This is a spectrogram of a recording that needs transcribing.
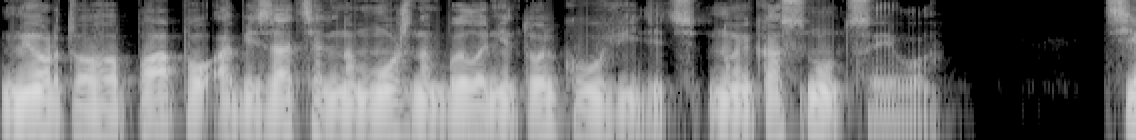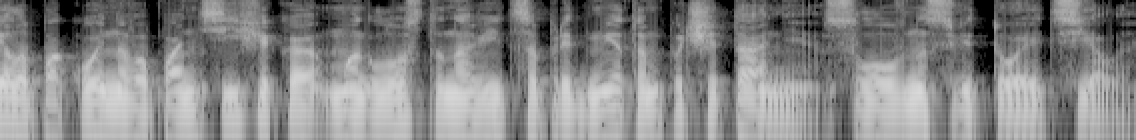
Мертвого папу обязательно можно было не только увидеть, но и коснуться его. Тело покойного понтифика могло становиться предметом почитания, словно святое тело.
